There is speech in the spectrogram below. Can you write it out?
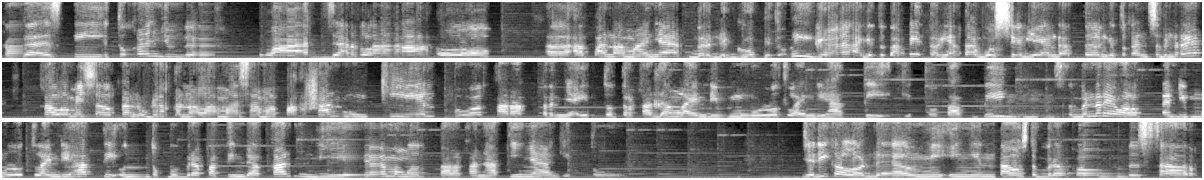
kagak sih itu kan juga wajar lah lo eh, apa namanya berdegup gitu. Enggak gitu. Tapi ternyata bosnya dia yang dateng gitu kan. Sebenarnya kalau misalkan udah kenal lama sama Pak Han mungkin bahwa karakternya itu terkadang lain di mulut lain di hati gitu. Tapi sebenarnya walaupun di mulut lain di hati untuk beberapa tindakan dia mengutarakan hatinya gitu. Jadi kalau Dalmi ingin tahu seberapa besar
